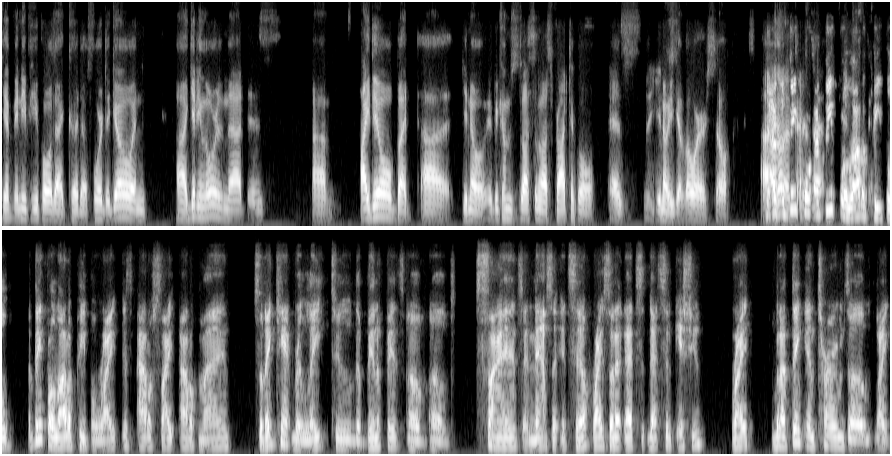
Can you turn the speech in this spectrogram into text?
get many people that could afford to go. And uh, getting lower than that is um, ideal, but uh, you know, it becomes less and less practical as you know you get lower. So, uh, I, I, think for, I think for a lot of people, I think for a lot of people, right, it's out of sight, out of mind so they can't relate to the benefits of of science and NASA itself, right? So that that's that's an issue, right? But I think in terms of like,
